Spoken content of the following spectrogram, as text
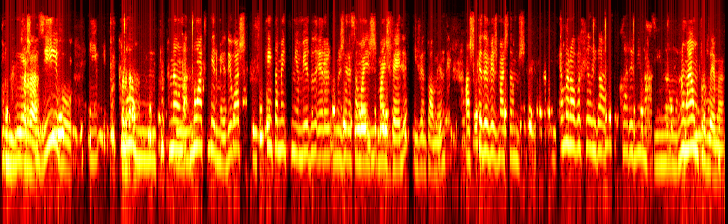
porque é Verdade. é exclusivo e, e porque não, porque não, não há que ter medo. Eu acho que quem também tinha medo era uma geração mais, mais velha, eventualmente. Acho que cada vez mais estamos. É uma nova realidade, claramente, e não, não é um problema.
